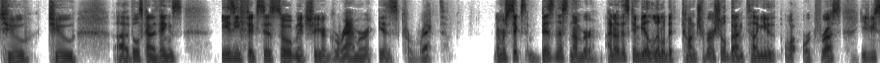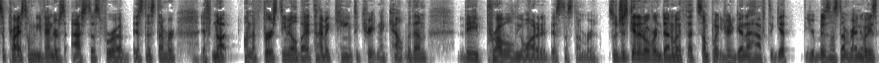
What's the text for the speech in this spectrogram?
to, to, uh, those kind of things. Easy fixes, so make sure your grammar is correct. Number six, business number. I know this can be a little bit controversial, but I'm telling you what worked for us. You'd be surprised how many vendors asked us for a business number. If not on the first email, by the time it came to create an account with them, they probably wanted a business number. So just get it over and done with. At some point, you're going to have to get your business number anyways.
